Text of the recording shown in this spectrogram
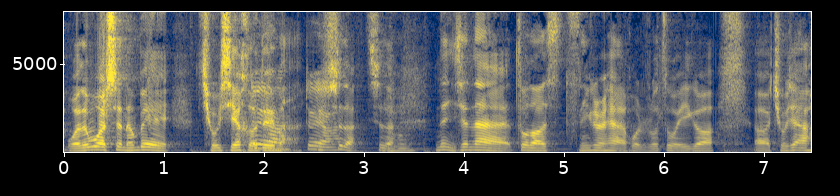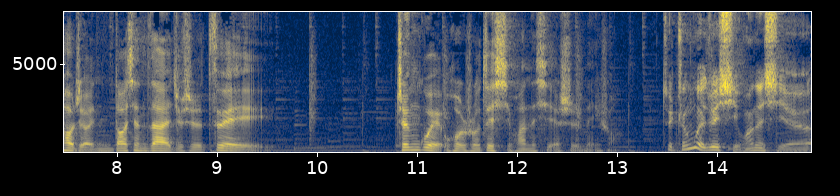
我的卧室能被球鞋盒堆满。对啊，是的，是的。那你现在做到 sneaker head，或者说作为一个呃球鞋爱好者，你到现在就是最珍贵或者说最喜欢的鞋是哪一双？最珍贵、最喜欢的鞋。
